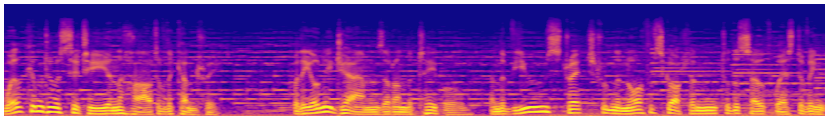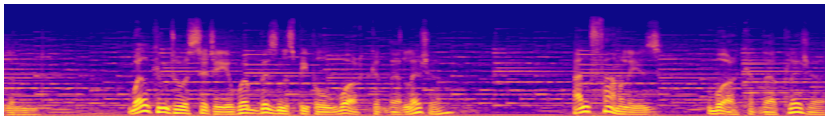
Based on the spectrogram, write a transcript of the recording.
Welcome to a city in the heart of the country, where the only jams are on the table and the views stretch from the north of Scotland to the southwest of England. Welcome to a city where business people work at their leisure and families work at their pleasure.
